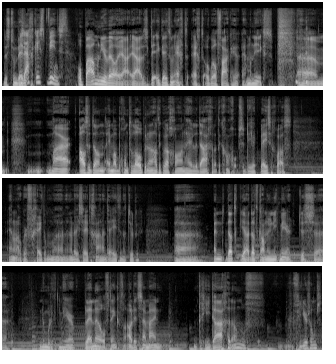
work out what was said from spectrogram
Dus, toen dus eigenlijk is het winst? Op een bepaalde manier wel, ja. ja dus ik, deed, ik deed toen echt, echt ook wel vaak helemaal niks. um, maar als het dan eenmaal begon te lopen, dan had ik wel gewoon hele dagen dat ik gewoon geobsedeerd bezig was. En dan ook weer vergeten om uh, naar de wc te gaan en te eten natuurlijk. Uh, en dat, ja, dat kan nu niet meer. Dus uh, nu moet ik het meer plannen of denken van... oh, dit zijn mijn drie dagen dan, of vier soms.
